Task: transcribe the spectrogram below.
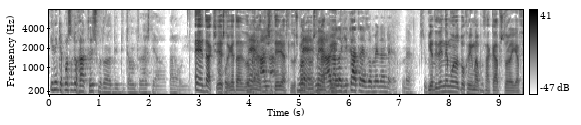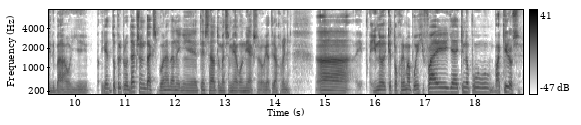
είναι και πώς θα το χαρακτηρίσουμε τώρα ότι ήταν τεράστια παραγωγή. Ε, εντάξει, έστω για τα δεδομένα ναι, της εταιρείας τέλος ναι, πάντων. Ναι, ναι, αναλογικά τα δεδομένα, ναι. ναι γιατί δεν είναι μόνο το χρήμα που θα κάψεις τώρα για αυτή την παραγωγή. Γιατί το pre-production, εντάξει, μπορεί να ήταν και τέσσερα άτομα σε μια γωνία, ξέρω για τρία χρόνια. Α, είναι και το χρήμα που έχει φάει για εκείνο που ακύρωσε.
